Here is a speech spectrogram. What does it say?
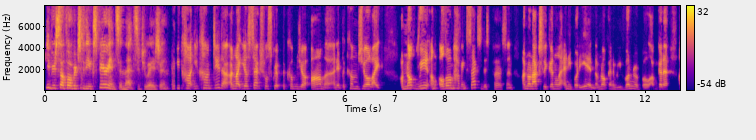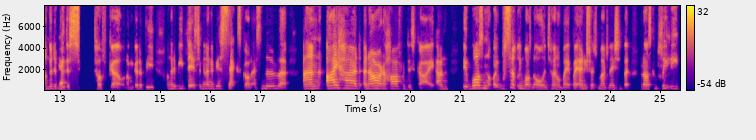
give yourself over to the experience in that situation. You can't. You can't do that. And like your sexual script becomes your armor, and it becomes your like. I'm not real. Although I'm having sex with this person, I'm not actually going to let anybody in. I'm not going to be vulnerable. I'm gonna. I'm gonna yeah. be the tough girl, and I'm gonna be. I'm gonna be this. I'm I'm gonna be a sex goddess. And, blah, blah, blah. and I had an hour and a half with this guy, and it wasn't it certainly wasn't all internal by, by any stretch of imagination but but i was completely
